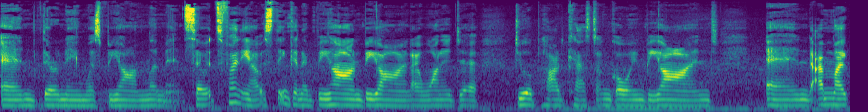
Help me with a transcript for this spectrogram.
and their name was Beyond Limits. So it's funny, I was thinking of Beyond, Beyond. I wanted to do a podcast on going beyond, and I'm like,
